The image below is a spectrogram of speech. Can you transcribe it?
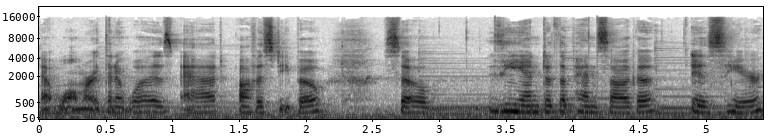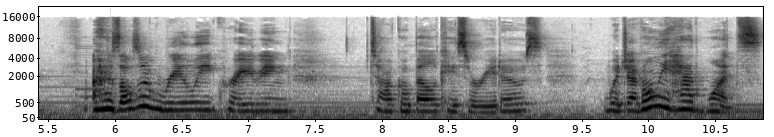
at Walmart than it was at Office Depot. So the end of the pen saga is here. I was also really craving Taco Bell quesaritos, which I've only had once.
